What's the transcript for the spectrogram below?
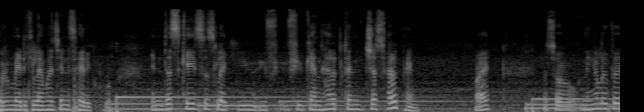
ഒരു മെഡിക്കൽ എമർജൻസി ആയിരിക്കുള്ളൂ. In this cases like you if if you can help then just help him right സോ നിങ്ങളിത്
